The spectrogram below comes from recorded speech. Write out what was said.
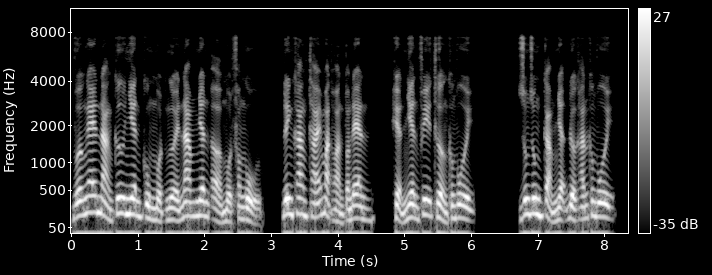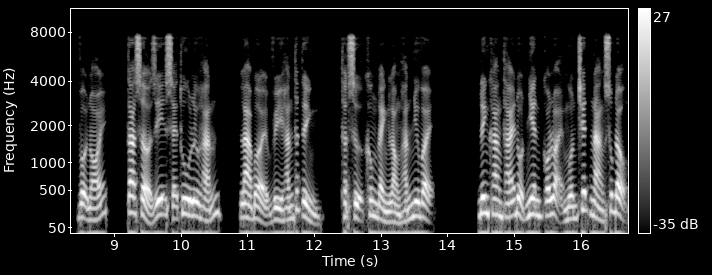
vừa nghe nàng cư nhiên cùng một người nam nhân ở một phòng ngủ, Đinh Khang Thái mặt hoàn toàn đen, hiển nhiên phi thường không vui. Dung Dung cảm nhận được hắn không vui, vội nói, ta sở dĩ sẽ thu lưu hắn, là bởi vì hắn thất tình, thật sự không đành lòng hắn như vậy. Đinh Khang Thái đột nhiên có loại muốn chết nàng xúc động,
